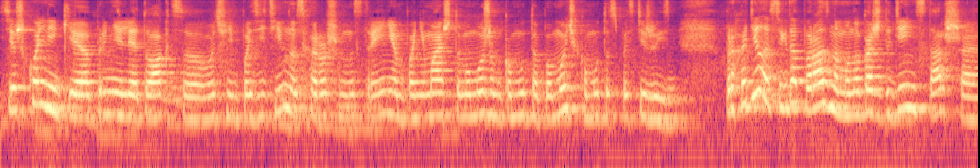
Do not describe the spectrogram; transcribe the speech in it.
Все школьники приняли эту акцию очень позитивно, с хорошим настроением, понимая, что мы можем кому-то помочь, кому-то спасти жизнь. Проходило всегда по-разному, но каждый день старшее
